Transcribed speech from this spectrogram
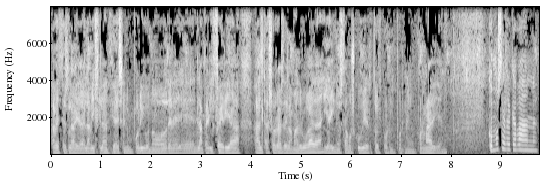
a veces la, la vigilancia es en un polígono de en la periferia a altas horas de la madrugada y ahí no estamos cubiertos por, por, por nadie. ¿no? ¿Cómo se recaban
